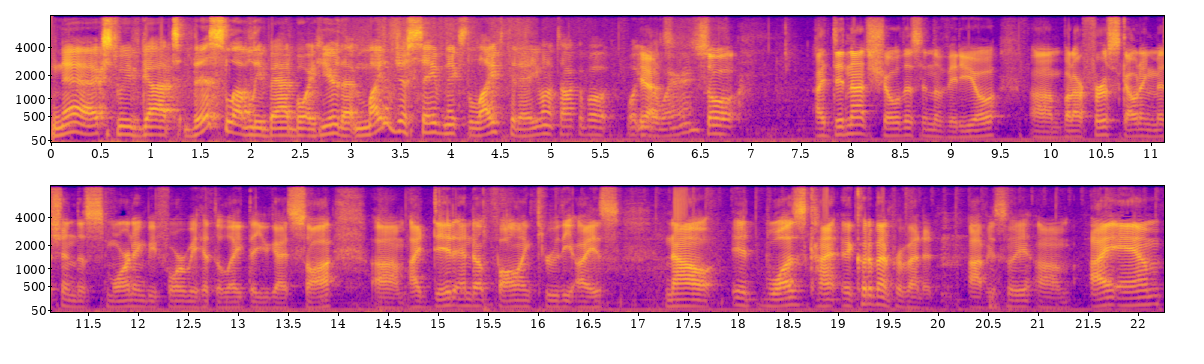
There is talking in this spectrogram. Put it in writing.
Next, we've got this lovely bad boy here that might have just saved Nick's life today. You want to talk about what you're wearing? So I did not show this in the video, um, but our first scouting mission this morning before we hit the lake that you guys saw, um, I did end up falling through the ice. Now it was kind, it could have been prevented, obviously. Um, I am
